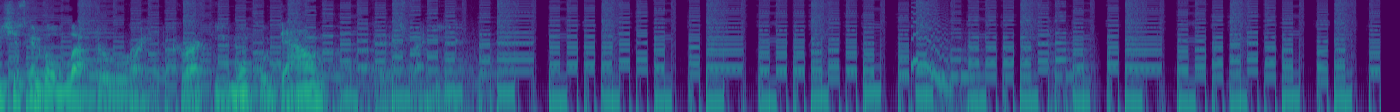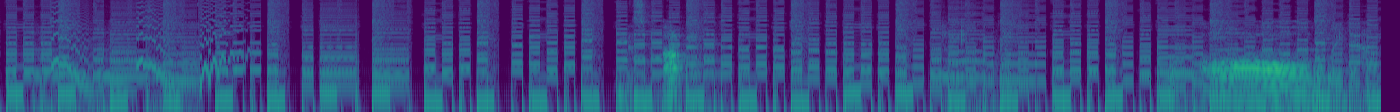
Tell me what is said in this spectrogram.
He's just gonna go left or right, correct? He won't go down? Okay, that's what I need. This up. Go all the way down.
